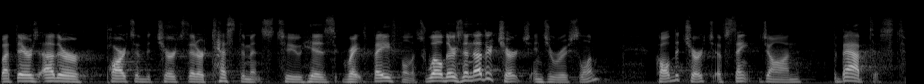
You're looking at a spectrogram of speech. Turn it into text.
but there's other parts of the church that are testaments to his great faithfulness. Well, there's another church in Jerusalem called the Church of St. John the Baptist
